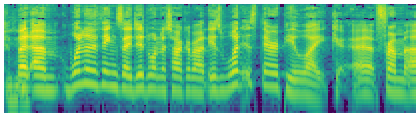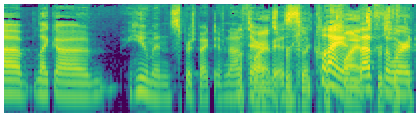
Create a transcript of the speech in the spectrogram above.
But um, one of the things I did want to talk about is what is therapy like uh, from a, like a human's perspective, not a, client's therapist. perspective- a Client, client's that's the word.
